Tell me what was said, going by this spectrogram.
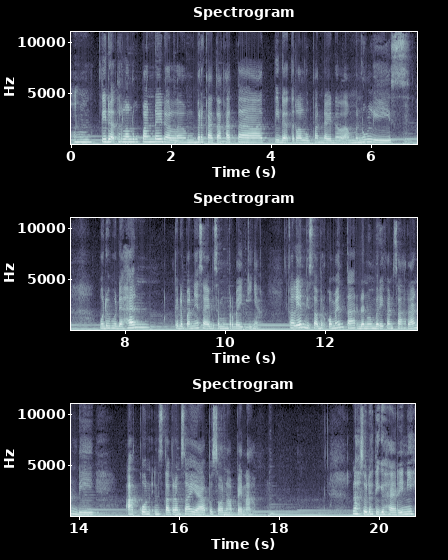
mm, tidak terlalu pandai dalam berkata-kata, tidak terlalu pandai dalam menulis. Mudah-mudahan ke depannya saya bisa memperbaikinya. Kalian bisa berkomentar dan memberikan saran di akun Instagram saya Pesona Pena. Nah, sudah tiga hari nih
